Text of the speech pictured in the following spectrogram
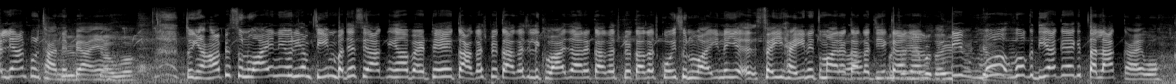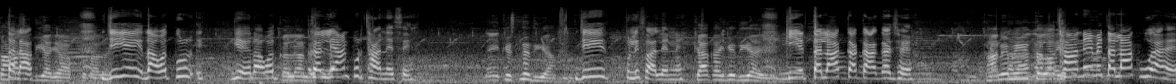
कल्याणपुर थाने पे आए हैं। तो यहाँ पे सुनवाई नहीं हो रही हम तीन बजे से आके यहाँ बैठे हैं। कागज़ पे कागज़ लिखवाए जा रहे हैं कागज़ पे कागज़ कोई सुनवाई नहीं है सही है ही नहीं तुम्हारा कागज़ ये क्या जा रहा है वो वो दिया गया कि तलाक का है वो तलाक। दिया गया आपको जी ये रावतपुर ये रावत कल्याणपुर। थाने से। किसने दिया? जी पुलिस वाले ने। क्या कह के दिया कि ये तलाक का कागज़ है। थाने में तलाक थाने में तलाक हुआ है।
